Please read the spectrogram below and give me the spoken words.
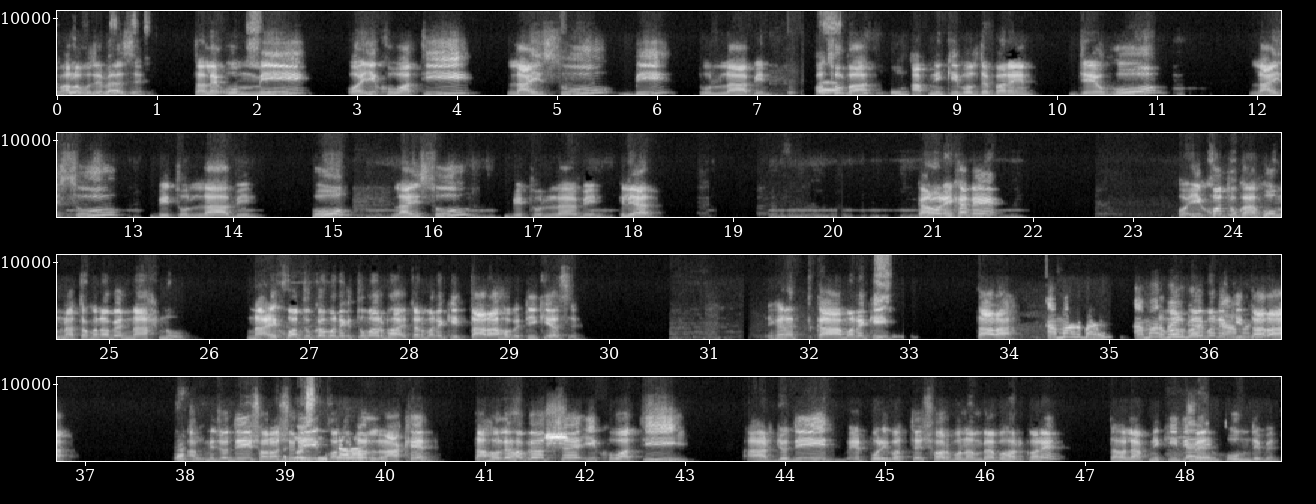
ভালো বুঝে ফেলেছে। তাহলে উম্মি ও ইখওয়াতি লাইসু বিতুল্লাবিন। অথবা আপনি কি বলতে পারেন যে হুম লাইসু বিতুল্লাবিন। হুম লাইসু বিতুল্লাবিন ক্লিয়ার? কারণ এখানে ও ইখওয়াতুকা হুম না তখন হবে নাহনু। না ইখওয়াতুকা মানে কি তোমার ভাই তার মানে কি তারা হবে ঠিকই আছে। এখানে কা মানে কি? তারা। আমার ভাই আমার ভাই আমার ভাই মানে কি মানে তারা। আপনি যদি সরাসরি ইখওয়াতুকা রাখেন তাহলে হবে হচ্ছে ইখওয়াতি। আর যদি এর পরিবর্তে সর্বনাম ব্যবহার করে তাহলে আপনি কি দিবেন? তাহলে? হুম দিবেন।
